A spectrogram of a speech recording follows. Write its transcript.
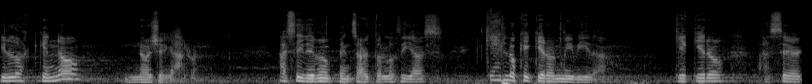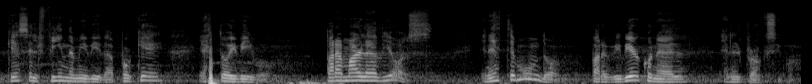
Y los que no, no llegaron. Así debemos pensar todos los días, ¿qué es lo que quiero en mi vida? ¿Qué quiero hacer? ¿Qué es el fin de mi vida? ¿Por qué estoy vivo? Para amarle a Dios en este mundo, para vivir con Él en el próximo.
